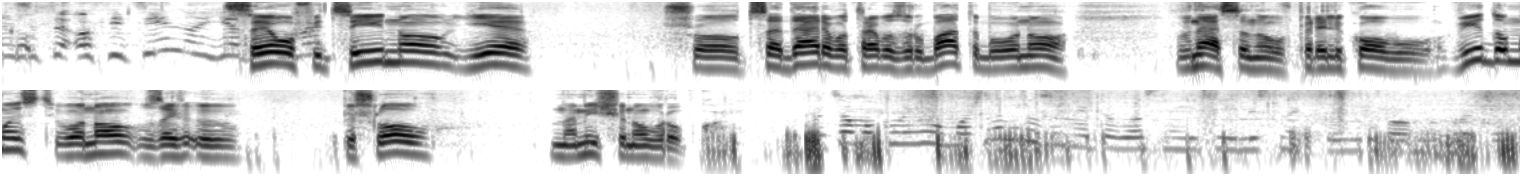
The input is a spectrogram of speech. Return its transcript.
Ну, що це офіційно є? Це офіційно є, що це дерево треба зрубати, бо воно внесено в перелікову відомість, воно е, пішло наміщено в рубку. По цьому клейму можна зрозуміти, власне, який лісник зрубав, наприклад?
